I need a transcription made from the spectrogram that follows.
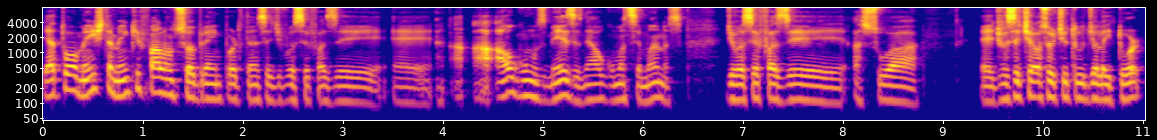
e atualmente também que falam sobre a importância de você fazer é, há, alguns meses, né, algumas semanas, de você fazer a sua. É, de você tirar o seu título de eleitor,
